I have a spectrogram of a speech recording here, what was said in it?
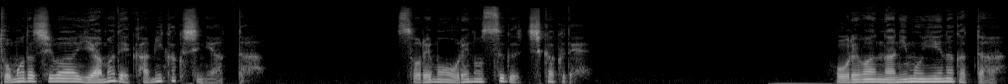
友達は山で神隠しにあった。それも俺のすぐ近くで。俺は何も言えなかった。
